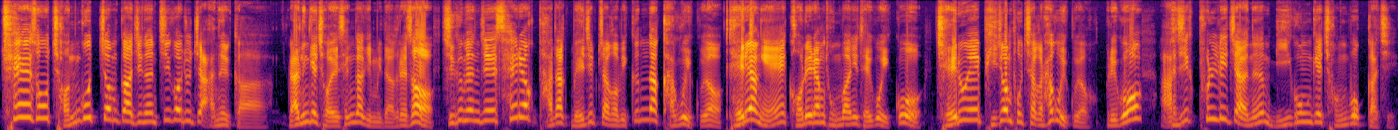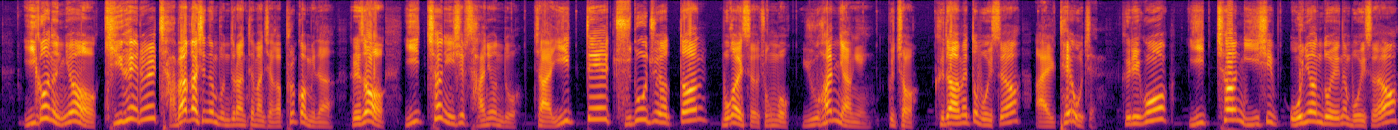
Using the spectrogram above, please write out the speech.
최소 전고점까지는 찍어주지 않을까. 라는 게 저의 생각입니다. 그래서 지금 현재 세력 바닥 매집 작업이 끝나가고 있고요. 대량의 거래량 동반이 되고 있고 재료의 비전 포착을 하고 있고요. 그리고 아직 풀리지 않은 미공개 정보까지 이거는요 기회를 잡아가시는 분들한테만 제가 풀 겁니다. 그래서 2024년도 자 이때 주도주였던 뭐가 있어요 종목 유한양행 그쵸? 그 다음에 또 뭐 있어요 알테오젠 그리고 2025년도에는 뭐 있어요?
